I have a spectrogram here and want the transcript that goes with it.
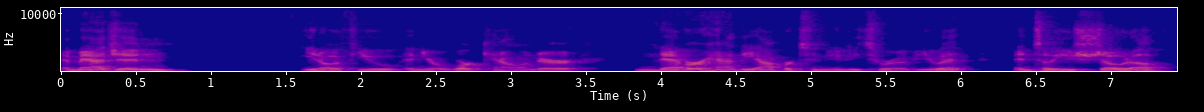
imagine, you know, if you in your work calendar never had the opportunity to review it until you showed up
